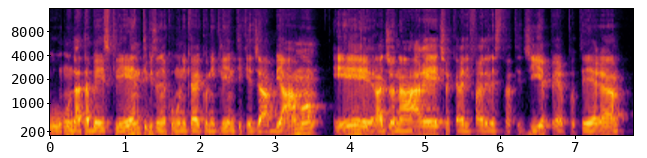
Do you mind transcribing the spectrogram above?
un database clienti, bisogna comunicare con i clienti che già abbiamo e ragionare, cercare di fare delle strategie per poter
